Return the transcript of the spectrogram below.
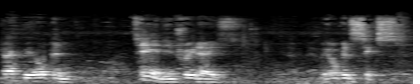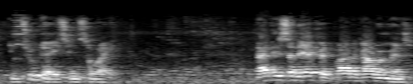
In fact, we opened 10 in three days. We opened six in two days in Soleil. That is an effort by the government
